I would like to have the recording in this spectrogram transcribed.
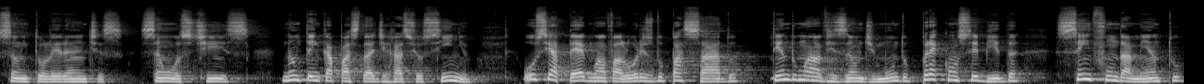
são intolerantes, são hostis, não têm capacidade de raciocínio ou se apegam a valores do passado, tendo uma visão de mundo preconcebida, sem fundamento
